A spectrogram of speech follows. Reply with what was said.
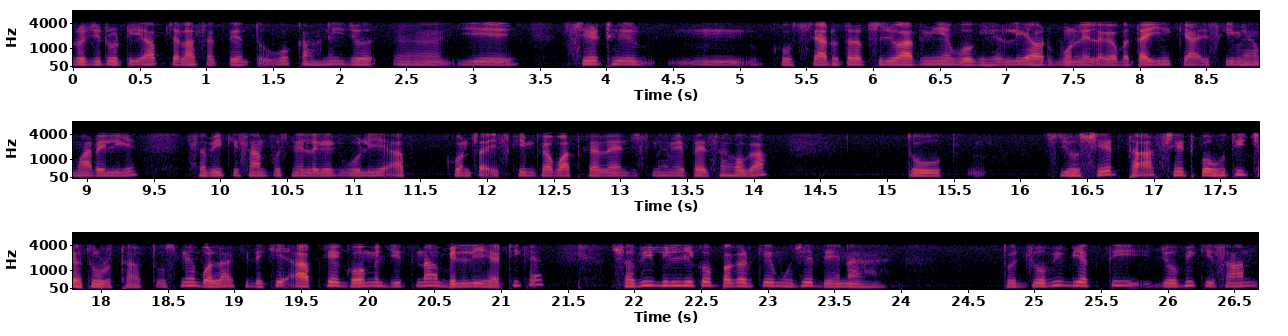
रोजी रोटी आप चला सकते हैं। तो वो कहानी जो ये सेठ को चारों तरफ़ से जो आदमी है वो घेर लिया और बोलने लगा, बताइए क्या स्कीम है हमारे लिए? सभी किसान पूछने लगे कि बोलिए, आप कौन सा स्कीम का बात कर रहे हैं जिसमें हमें पैसा होगा? तो जो सेठ था, सेठ बहुत ही चतुर था। तो उसने बोला कि देखिए, आपके गाँव में जितना बिल्ली है, ठीक है, सभी बिल्ली को पकड़ के मुझे देना है। तो जो भी व्यक्ति, जो भी किसान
